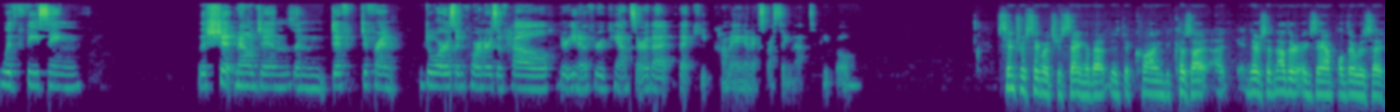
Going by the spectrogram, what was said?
with facing the shit mountains and diff- different doors and corners of hell you know through cancer that that keep coming and expressing that to people it's interesting what you're saying about the, crying because I, I, there's another example there was a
